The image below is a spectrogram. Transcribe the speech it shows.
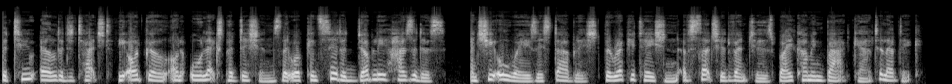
The two elder detached the odd girl on all expeditions that were considered doubly hazardous, and she always established the reputation of such adventures by coming back cataleptic.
